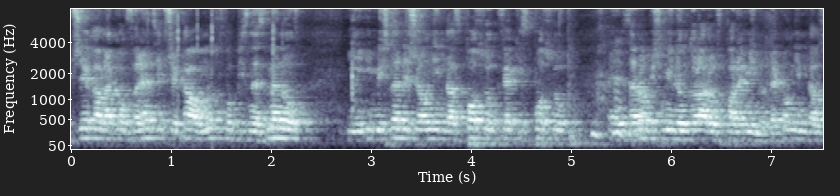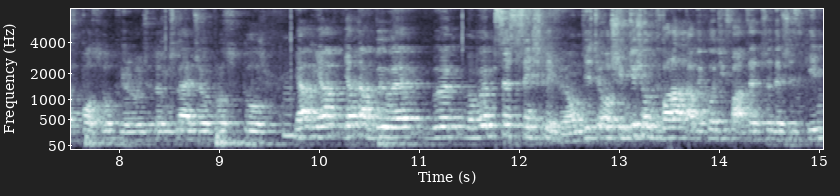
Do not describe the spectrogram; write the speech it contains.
Przyjechał na konferencję, przyjechało mnóstwo biznesmenów i, i myśleli, że on im da sposób, w jaki sposób e, zarobić milion dolarów w parę minut. Jak on im dał sposób, wielu ludzi to myślałem, że po prostu... Ja, ja, ja tam byłem, byłem, no byłem przeszczęśliwy. On, wiecie, 82 lata wychodzi facet przede wszystkim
